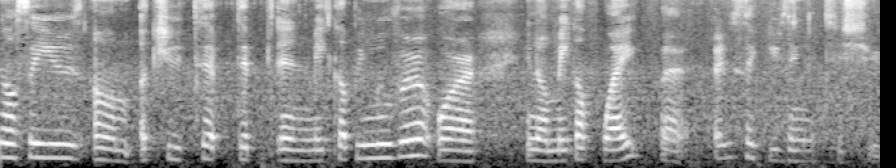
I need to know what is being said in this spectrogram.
can also use um, a Q-tip dipped in makeup remover or, you know, makeup wipe, but I just like using a tissue.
